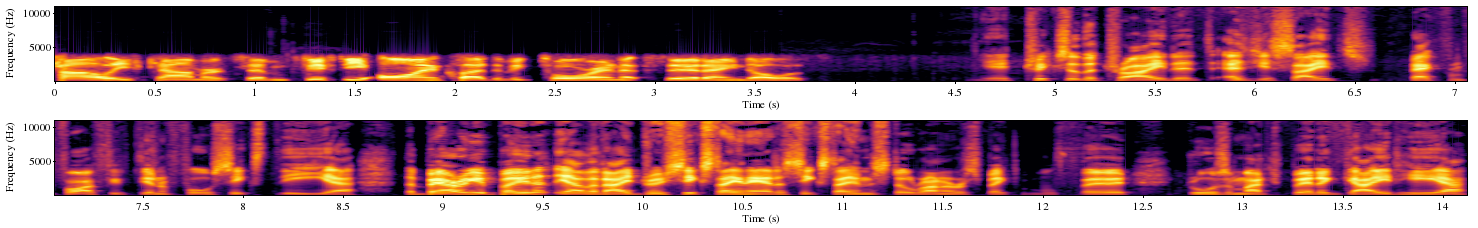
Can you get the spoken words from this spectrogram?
Carly's Karma at seven fifty. Ironclad the Victorian at thirteen dollars. Yeah, tricks of the trade. It, as you say, it's back from 550 and a 460. Uh, the barrier beat it the other day, drew 16 out of 16 and still run a respectable third. Draws a much better gate here.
